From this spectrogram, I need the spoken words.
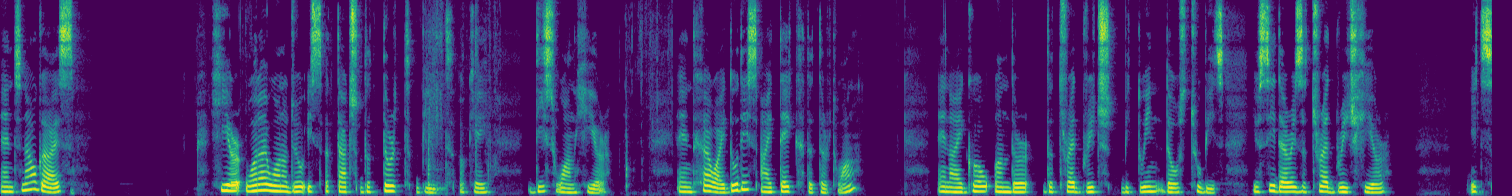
And now guys, here what I want to do is attach the third bead, okay, this one here. And how I do this, I take the third one and I go under the thread bridge between those two beads. You see there is a thread bridge here it's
